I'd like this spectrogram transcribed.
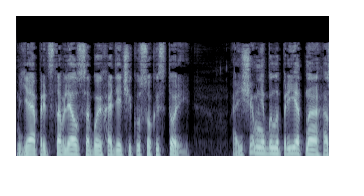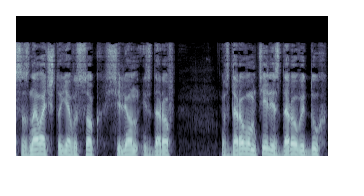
Я представлял собой ходячий кусок истории. А еще мне было приятно осознавать, что я высок, силен и здоров. В здоровом теле здоровый дух,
